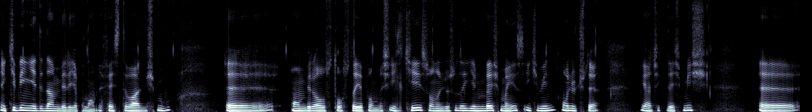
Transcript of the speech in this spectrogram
2007'den beri yapılan bir festivalmiş bu. Ee, 11 Ağustos'ta yapılmış ilki. Sonuncusu da 25 Mayıs 2013'te gerçekleşmiş. Ee,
